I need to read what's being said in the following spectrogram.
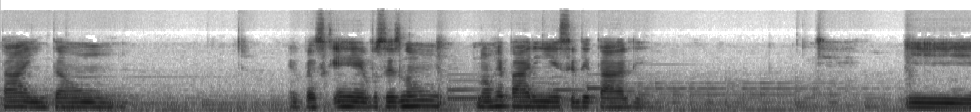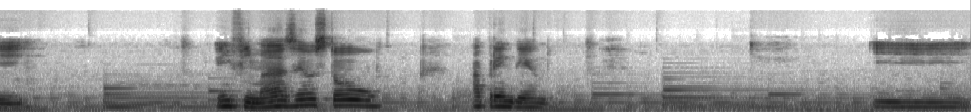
Tá? Então, eu peço que vocês não, não reparem esse detalhe. E. Enfim, mas eu estou aprendendo. E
